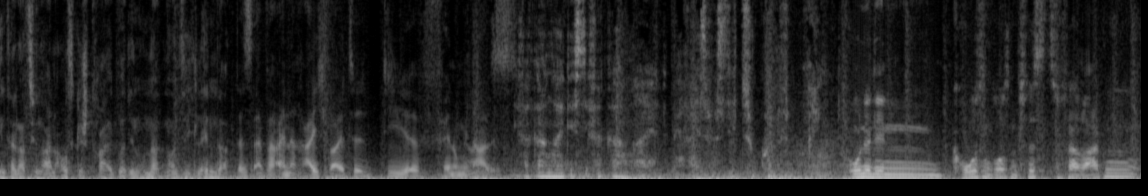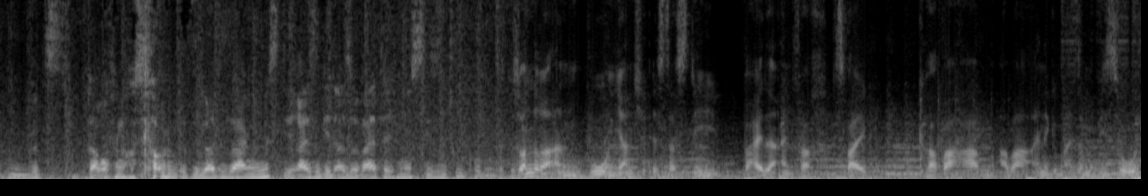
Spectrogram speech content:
international ausgestrahlt wird in 190 Ländern. Das ist einfach eine Reichweite, die äh, phänomenal ist. Die Vergangenheit ist die Vergangenheit. Wer weiß, was die Zukunft bringt. Ohne den großen, großen Twist zu verraten, wird es darauf hinauslaufen, dass die Leute sagen, Mist, die Reise geht also weiter, ich muss diesen Tool gucken. Das Besondere an Bo und Janche ist, dass die beide einfach zwei Körper haben, aber eine gemeinsame Vision.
